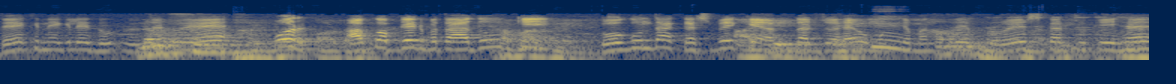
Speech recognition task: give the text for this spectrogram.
देखने के लिए जुटे हुए हैं। और आपको अपडेट बता दूँ कि गोगुंदा कस्बे के अंदर जो है वो मुख्यमंत्री प्रवेश कर चुकी है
